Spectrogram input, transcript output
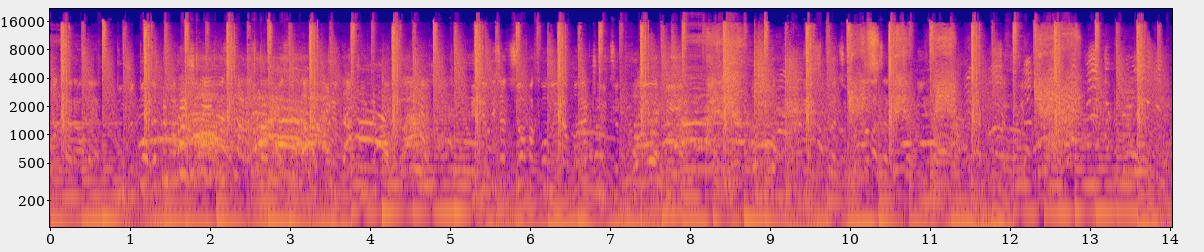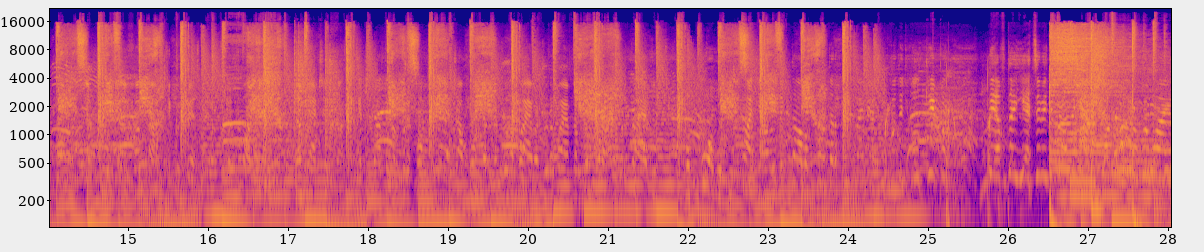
Бондар, але дуже довго прибереження. І зараз даємо передачу і непогано. 87 хвилина матчу, і це 2-1. Спрацювала зараз заміна. Фантастику, чесно. М'яча Бондар на піхання, але не вдало. Бондар виходить голкіпер. Не вдається відібрати м'яч. Бондар пробиває.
